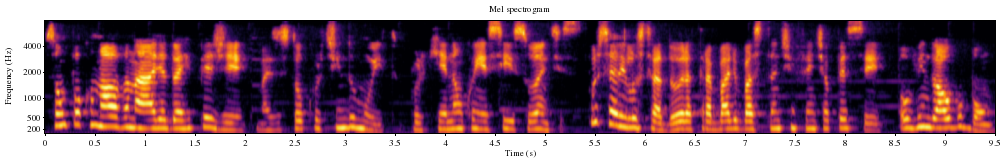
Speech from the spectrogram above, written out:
Sou um pouco nova na área do RPG, mas estou curtindo muito, porque não conheci isso antes. Por ser ilustradora, trabalho bastante em frente ao PC, ouvindo algo bom.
